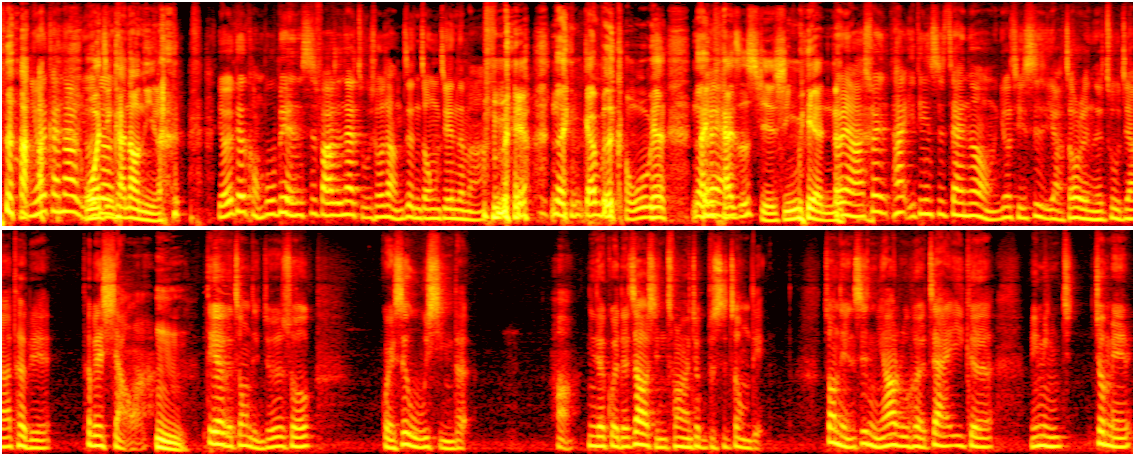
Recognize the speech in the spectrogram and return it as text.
你会看到有我已经看到你了。有一个恐怖片是发生在足球场正中间的吗？没有，那应该不是恐怖片，那应该是血腥片。对啊，所以它一定是在那种，尤其是亚洲人的住家特别特别小嘛。嗯。第二个重点就是说，鬼是无形的。好，你的鬼的造型从来就不是重点，重点是你要如何在一个明明。就没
